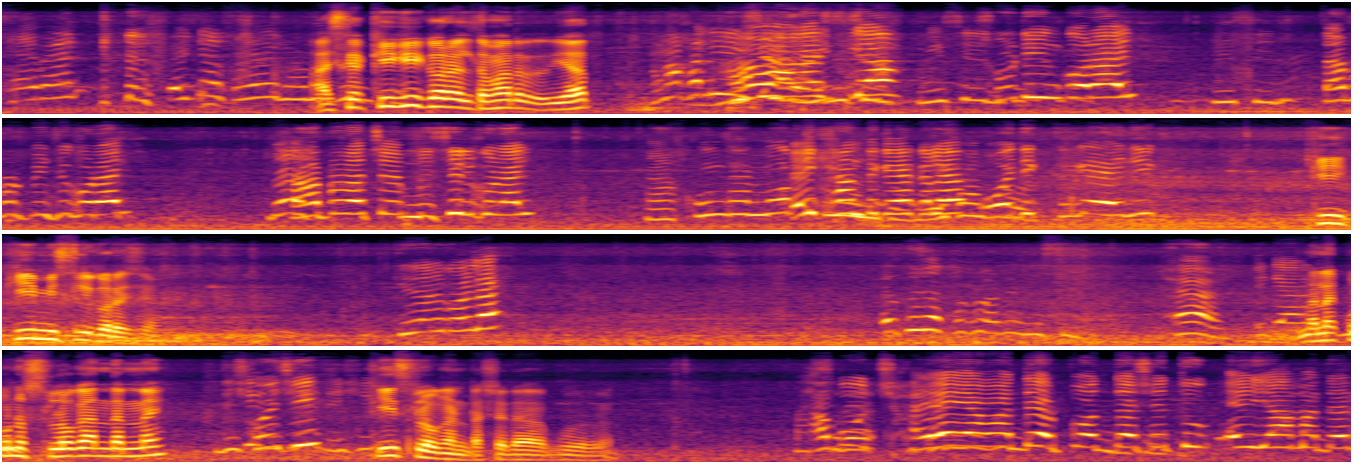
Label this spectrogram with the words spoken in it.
সেভেন এইটা সেভেন আজকে কি কি করাইল তোমার ইয়াত শুটিং করাই তারপর পিছু করাই তারপর হচ্ছে মিছিল করাই এইখান থেকে গেলে ওই দিক থেকে এই দিক কি কি মিছিল করেছে? কি জানি করলে হ্যাঁ। মানে কোনো স্লোগান দেন নাই? কি স্লোগানটা সেটা এই আমাদের পদ্মা সেতু এই আমাদের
